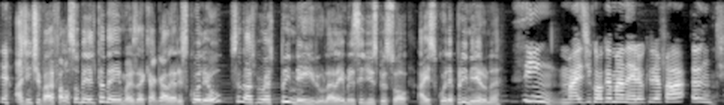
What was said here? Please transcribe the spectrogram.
a gente vai falar sobre ele também, mas é que a galera escolheu Cidades Submersas primeiro, né? Lembre-se disso, pessoal. A escolha é primeiro, né? Sim, mas de qualquer maneira eu queria falar antes.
